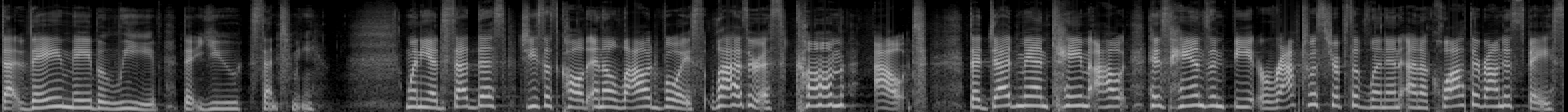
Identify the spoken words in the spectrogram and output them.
that they may believe that you sent me. When he had said this, Jesus called in a loud voice, Lazarus, come out. The dead man came out, his hands and feet wrapped with strips of linen and a cloth around his face.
